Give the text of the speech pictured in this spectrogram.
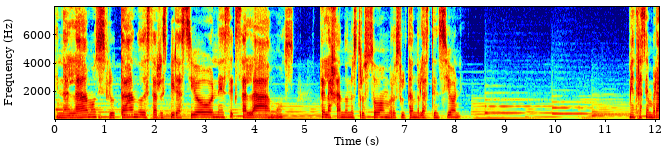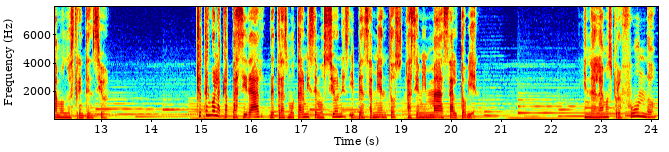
Inhalamos disfrutando de estas respiraciones, exhalamos, relajando nuestros hombros, soltando las tensiones. mientras sembramos nuestra intención. Yo tengo la capacidad de transmutar mis emociones y pensamientos hacia mi más alto bien. Inhalamos profundo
